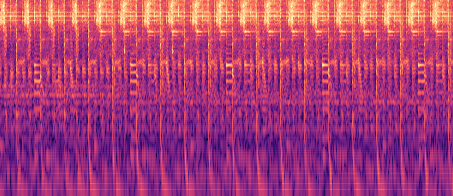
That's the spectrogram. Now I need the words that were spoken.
Thank you.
